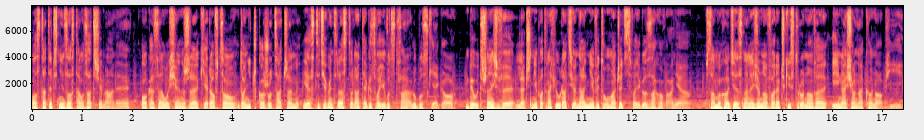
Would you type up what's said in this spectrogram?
Ostatecznie został zatrzymany. Okazało się, że kierowcą, doniczko rzucaczem jest 19-latek z województwa lubuskiego. Był trzeźwy, lecz nie potrafił racjonalnie wytłumaczyć swojego zachowania. W samochodzie znaleziono woreczki strunowe i nasiona konopi.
